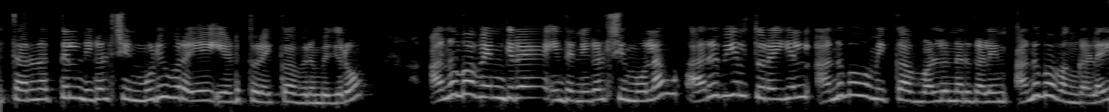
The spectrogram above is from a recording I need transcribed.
இத்தருணத்தில் நிகழ்ச்சியின் முடிவுரையை எடுத்துரைக்க விரும்புகிறோம். அனுபவ் என்கிற இந்த நிகழ்ச்சி மூலம் அறிவியல் துறையில் அனுபவமிக்க வல்லுநர்களின் அனுபவங்களை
